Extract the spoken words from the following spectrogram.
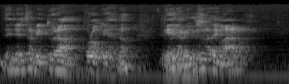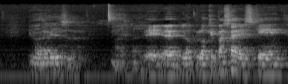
de nuestra pintura propia, ¿no? Que es la pintura de. Qué maravilloso. Eh, eh, lo, lo que pasa es que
